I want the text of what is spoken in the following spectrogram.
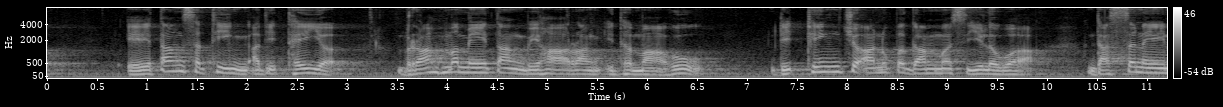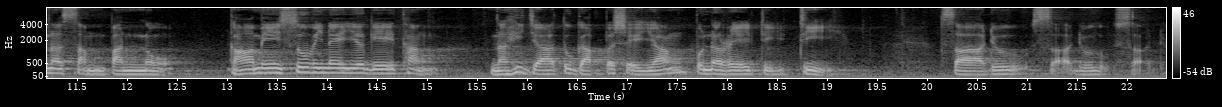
ඒතං සතින් අදිත්තේය බ්‍රහ්මමේතං විහාරං ඉදමාහු දිට්ඨිංච අනුපගම්ම සීලවා දස්සනේන සම්පන්නෝ. කාමේසු විනේය ගේතං නහි ජාතු ගප්පසෙයං පුනරේටි තී සාඩු සාඩු සාඩු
